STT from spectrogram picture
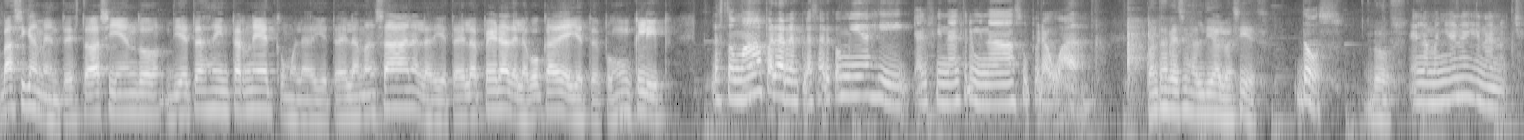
Básicamente estaba haciendo dietas de internet como la dieta de la manzana, la dieta de la pera, de la boca de ella. Te pongo un clip las tomaba para reemplazar comidas y al final terminaba súper aguada. ¿Cuántas veces al día lo hacías? Dos. Dos. En la mañana y en la noche.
